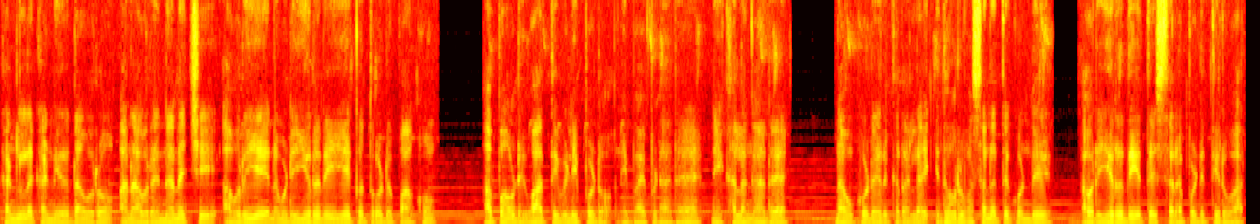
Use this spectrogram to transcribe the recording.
கண்ணில் கண்ணீர் தான் வரும். ஆனால் அவரை நினச்சி அவரையே நம்முடைய இருதய ஏக்கத்தோடு பார்க்கும். அப்போ அவருடைய வார்த்தை வெளிப்படும். நீ பயப்படாத நீ கலங்காத. நான் கூட இருக்கிறல்ல ஏதோ ஒரு வசனத்தை கொண்டு அவர் இருதயத்தை சிறப்படுத்திடுவார்.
